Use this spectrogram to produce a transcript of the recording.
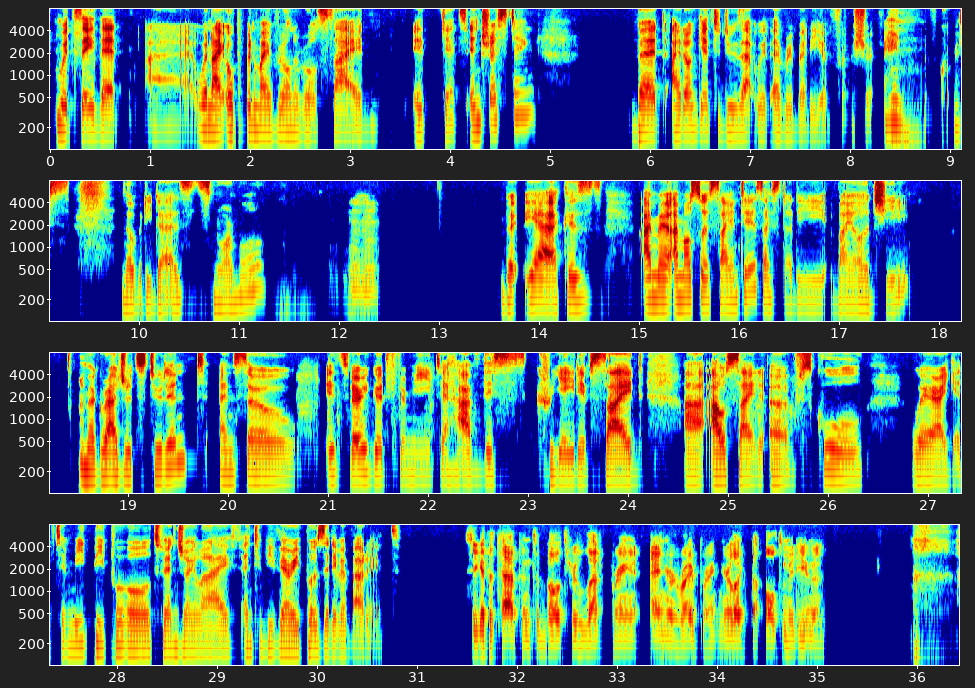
would say that uh, when I open my vulnerable side, it gets interesting but i don't get to do that with everybody uh, for sure of course nobody does it's normal mm-hmm. but yeah because i'm a, i'm also a scientist i study biology i'm a graduate student and so it's very good for me to have this creative side uh, outside of school where i get to meet people to enjoy life and to be very positive about it so you get to tap into both your left brain and your right brain. You're like the ultimate human.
